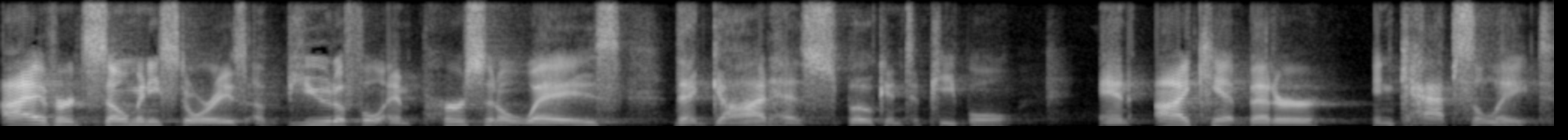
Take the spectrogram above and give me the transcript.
I've heard so many stories of beautiful and personal ways that God has spoken to people, and I can't better encapsulate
